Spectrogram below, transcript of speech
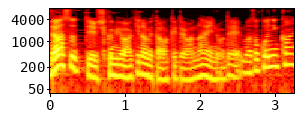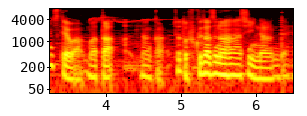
出すっていう仕組みを諦めたわけではないので、まあ、そこに関してはまたなんかちょっと複雑な話になるんで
